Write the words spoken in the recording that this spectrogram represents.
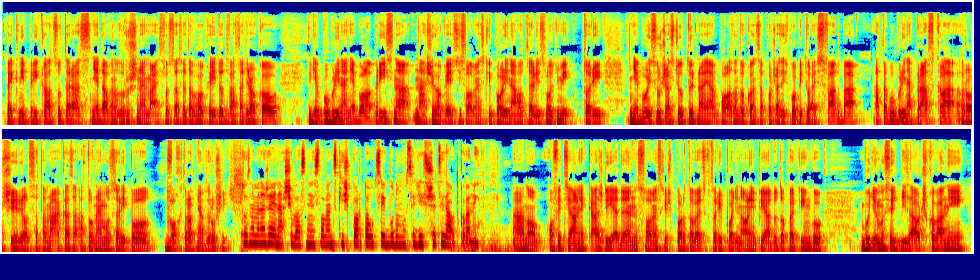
Pekný príklad sú teraz nedávno zrušené majstrovstvá sveta v hokeji do 20 rokov, kde bublina nebola prísna, naši hokejisti slovenskí boli na hoteli s ľuďmi, ktorí neboli súčasťou turnaja, bola tam dokonca počas ich pobytu aj svadba a tá bublina praskla, rozšírila sa tam nákaza a turnaj museli po dvoch, troch dňoch zrušiť. To znamená, že aj naši vlastne slovenskí športovci budú musieť ísť všetci zaočkovaní. Áno, oficiálne každý jeden slovenský športovec, ktorý pôjde na Olympiádu do Pekingu, bude musieť byť zaočkovaný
